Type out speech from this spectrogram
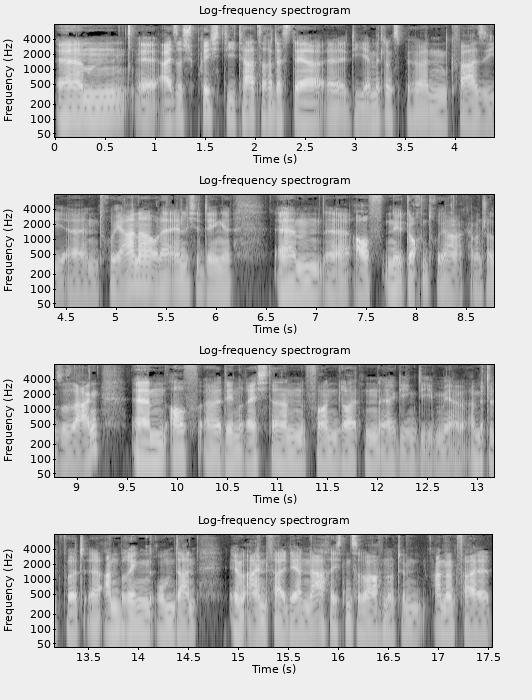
Ähm, äh, also sprich die Tatsache, dass der äh, die Ermittlungsbehörden quasi äh, einen Trojaner oder ähnliche Dinge ähm, äh, auf, nee, doch ein Trojaner kann man schon so sagen, ähm, auf äh, den Rechtern von Leuten, äh, gegen die mehr ermittelt wird, äh, anbringen, um dann im einen Fall deren Nachrichten zu machen und im anderen Fall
